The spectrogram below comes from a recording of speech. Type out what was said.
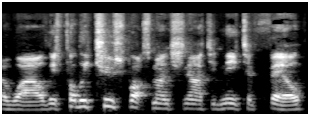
a while. There's probably two spots Manchester United need to fill.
